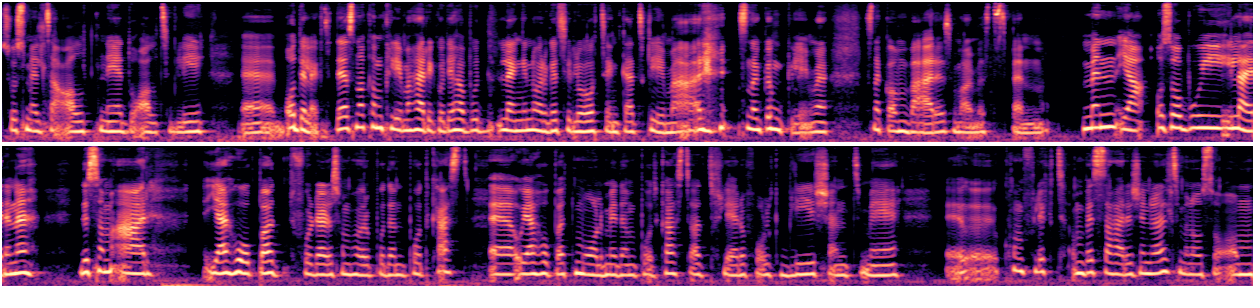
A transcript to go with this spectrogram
så smelter alt ned, og alt blir eh, ødelagt. Det er snakk om klima. Herregud, jeg har bodd lenge i Norge til å tenke at klima er Snakk om klima. Snakk om været, som er mest spennende. Men ja, og så bo i, i leirene. Det som er jeg håper for dere som hører på den podkast, eh, og jeg håper at målet med den podkast er at flere folk blir kjent med eh, konflikt om Vest-Sahara generelt, men også om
